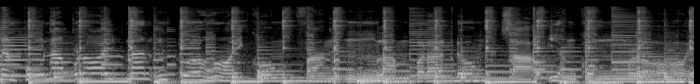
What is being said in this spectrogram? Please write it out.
นั่นปูนับร้อยนั่นตัวหอยคงฟังลำประดง สาวยังคงลอย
